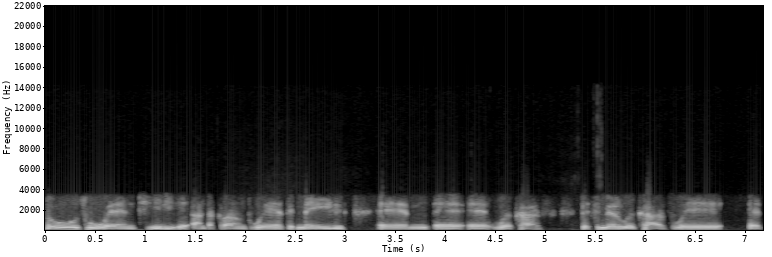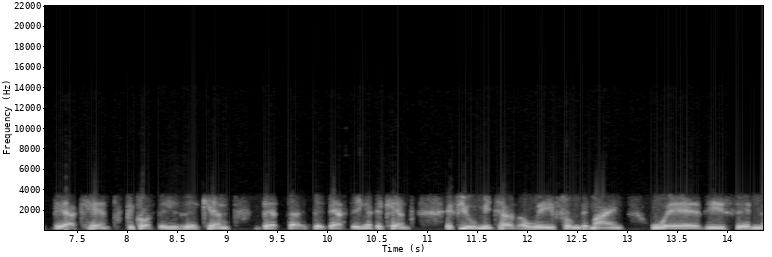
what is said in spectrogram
those who went uh, underground were the male um, uh, workers. The female workers were at their camp because there is a camp that, that, they are staying at the camp a few meters away from the mine where these um,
